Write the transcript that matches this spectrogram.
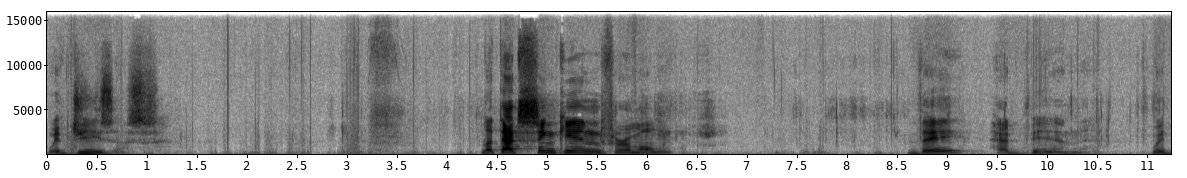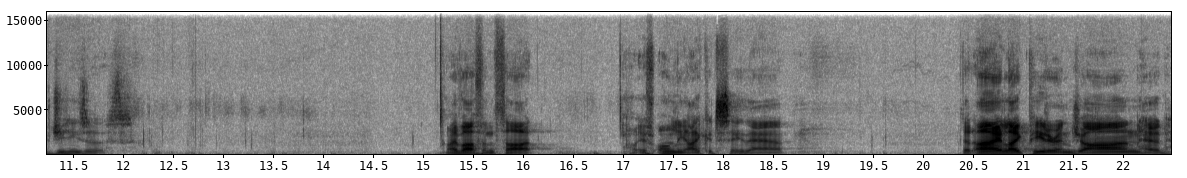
with Jesus. Let that sink in for a moment. They had been with Jesus. I've often thought, if only I could say that, that I, like Peter and John, had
